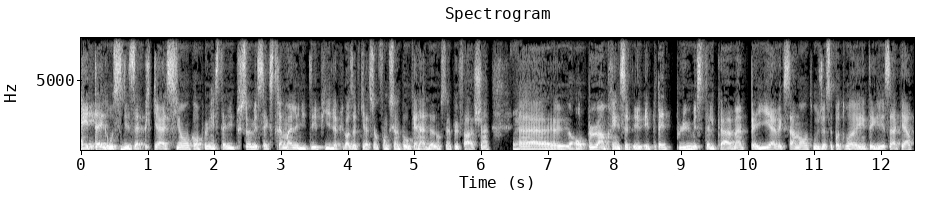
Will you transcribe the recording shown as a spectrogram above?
intègre aussi des applications qu'on peut installer, tout ça, mais c'est extrêmement limité. Puis la plupart des applications ne fonctionnent pas au Canada, donc c'est un peu fâchant. Euh, on peut en principe, et, peut-être plus, mais c'était le cas avant, payer avec sa montre ou je sais pas trop, intégrer sa carte,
